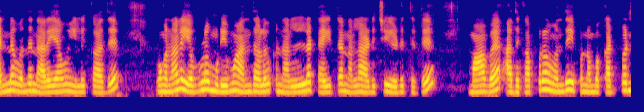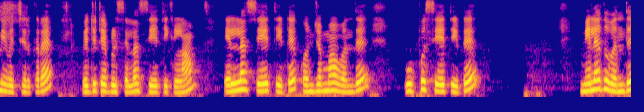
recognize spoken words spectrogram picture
எண்ணெய் வந்து நிறையாவும் இழுக்காது. உங்களால் எவ்வளோ முடியுமோ அந்த அளவுக்கு நல்லா டைட்டாக நல்லா அடித்து எடுத்துட்டு மாவை அதுக்கப்புறம் வந்து இப்போ நம்ம கட் பண்ணி வச்சுருக்கிற வெஜிடபிள்ஸ் எல்லாம் சேர்த்திக்கலாம். எல்லாம் சேர்த்திட்டு கொஞ்சமாக வந்து உப்பு சேர்த்திட்டு மிளகு வந்து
